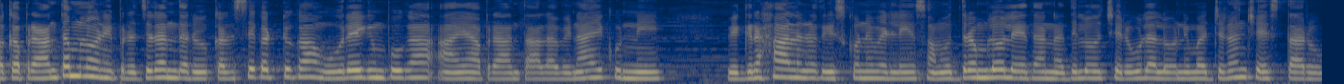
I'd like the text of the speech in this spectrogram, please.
ఒక ప్రాంతంలోని ప్రజలందరూ కలిసికట్టుగా ఊరేగింపుగా ఆయా ప్రాంతాల వినాయకుణ్ణి విగ్రహాలను తీసుకుని వెళ్ళి సముద్రంలో లేదా నదిలో చెరువులలో నిమజ్జనం చేస్తారు.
